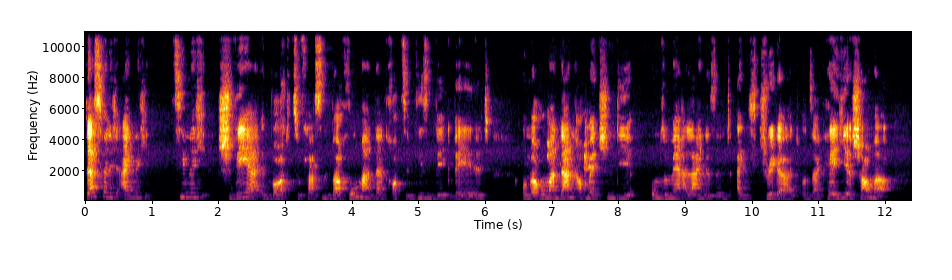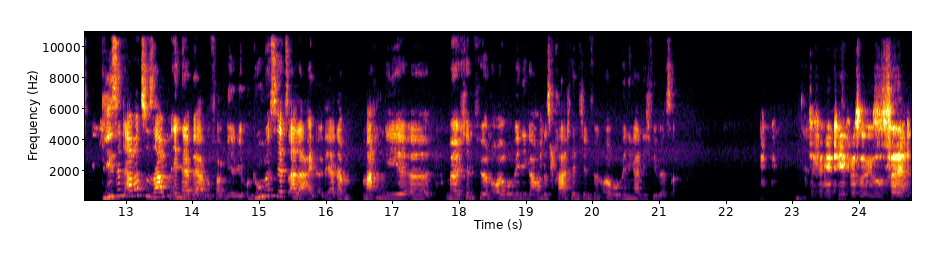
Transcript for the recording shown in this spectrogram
das finde ich eigentlich ziemlich schwer in Worte zu fassen, warum man dann trotzdem diesen Weg wählt und warum man dann auch Menschen, die umso mehr alleine sind, eigentlich triggert und sagt, hey, hier, schau mal, die sind aber zusammen in der Werbefamilie und du bist jetzt alleine. Ja, dann machen die äh, Mörchen für einen Euro weniger und das Brathähnchen für einen Euro weniger nicht viel besser. Definitiv. Also es ist halt,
